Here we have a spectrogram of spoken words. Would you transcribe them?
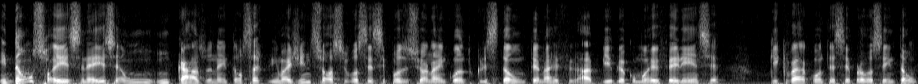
E não só esse, né? Esse é um, um caso, né? Então, imagine só se você se posicionar enquanto cristão, tendo a, a Bíblia como referência, o que, que vai acontecer para você? Então,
